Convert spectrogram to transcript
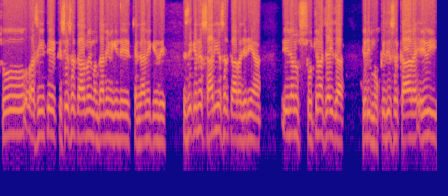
ਸੋ ਅਸੀਂ ਤੇ ਕਿਸੇ ਸਰਕਾਰ ਨੂੰ ਹੀ ਮੰਦਾ ਨਹੀਂ ਕਹਿੰਦੇ ਚੰਗਾ ਨਹੀਂ ਕਹਿੰਦੇ। ਅਸੀਂ ਕਹਿੰਦੇ ਸਾਰੀਆਂ ਸਰਕਾਰਾਂ ਜਿਹੜੀਆਂ, ਇਹਨਾਂ ਨੂੰ ਸੋਚਣਾ ਚਾਹੀਦਾ, ਜਿਹੜੀ ਮੌਕੇ ਦੀ ਸਰਕਾਰ ਹੈ, ਇਹ ਵੀ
